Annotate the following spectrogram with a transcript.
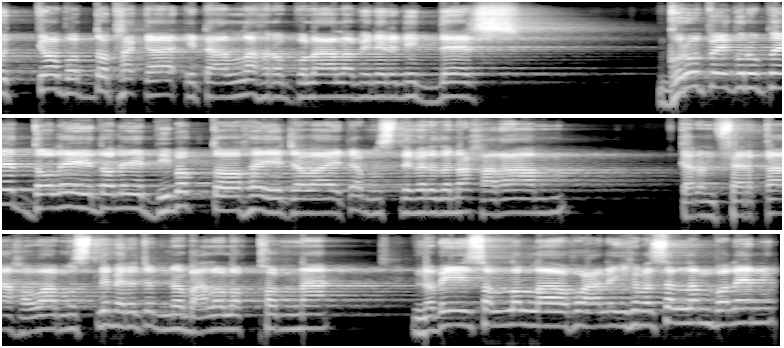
ঐক্যবদ্ধ থাকা এটা আল্লাহ রব্বুল আলমিনের নির্দেশ। গ্রুপে গ্রুপে, দলে দলে বিভক্ত হয়ে যাওয়া এটা মুসলিমের জন্য হারাম। কারণ ফেরকা হওয়া মুসলিমের জন্য ভালো লক্ষণ না। নবী সাল্লাল্লাহু আলাইহি ওয়াসাল্লাম বলেন,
